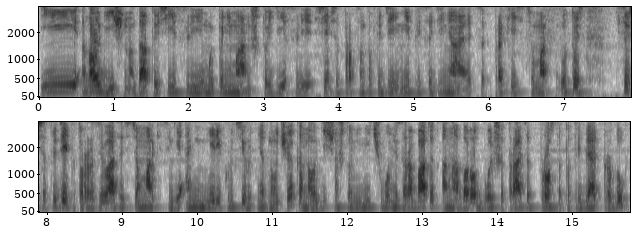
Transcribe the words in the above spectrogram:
И аналогично, да, то есть если мы понимаем, что если 70% людей не присоединяются к профессии сетевого маркетинга, то есть 70 людей, которые развиваются в сетевом маркетинге, они не рекрутируют ни одного человека, аналогично, что они ничего не зарабатывают, а наоборот больше тратят, просто потребляют продукт.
